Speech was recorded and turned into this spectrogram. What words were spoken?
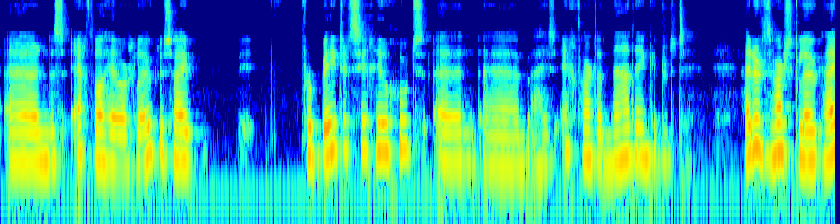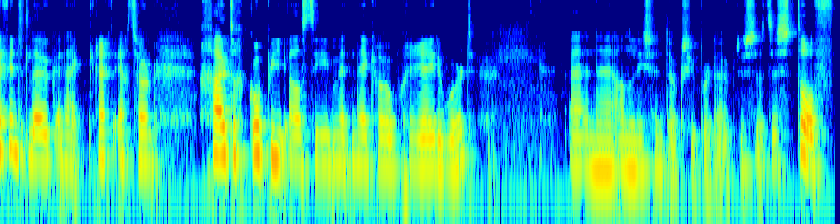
En dat is echt wel heel erg leuk. Dus hij verbetert zich heel goed. En uh, hij is echt hard aan het nadenken. Het, hij doet het hartstikke leuk. Hij vindt het leuk. En hij krijgt echt zo'n guitig koppie als hij met nekroop gereden wordt. En uh, Annelies vindt het ook super leuk. Dus dat is tof.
